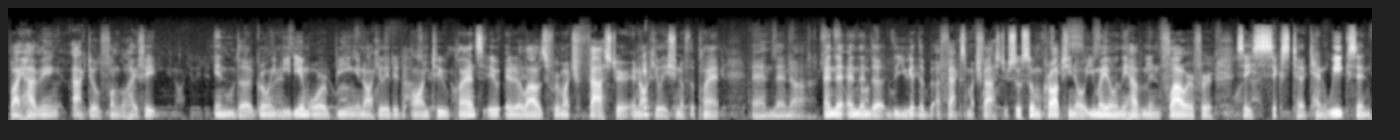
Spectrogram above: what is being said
by having active fungal hyphate in the growing medium or being inoculated onto plants, it, it allows for much faster inoculation of the plant, and then uh, and then and then the, the you get the effects much faster. So some crops, you know, you may only have them in flower for say six to ten weeks, and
